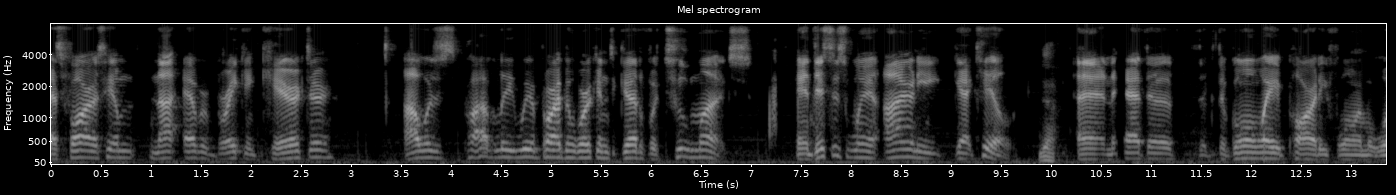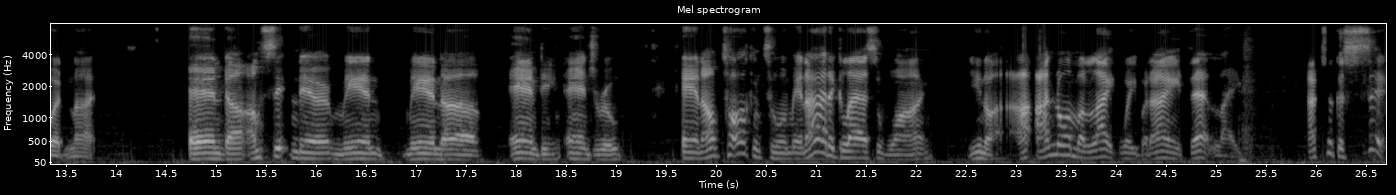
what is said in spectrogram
as far as him not ever breaking character, I was probably we were probably been working together for two months, and this is when IronE got killed. Yeah, and at the the, the going away party for him or whatnot. And uh, I'm sitting there, me and me and uh, Andy, Andrew, and I'm talking to him, and I had a glass of wine. You know, I, I know I'm a lightweight, but I ain't that light. I took a sip,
